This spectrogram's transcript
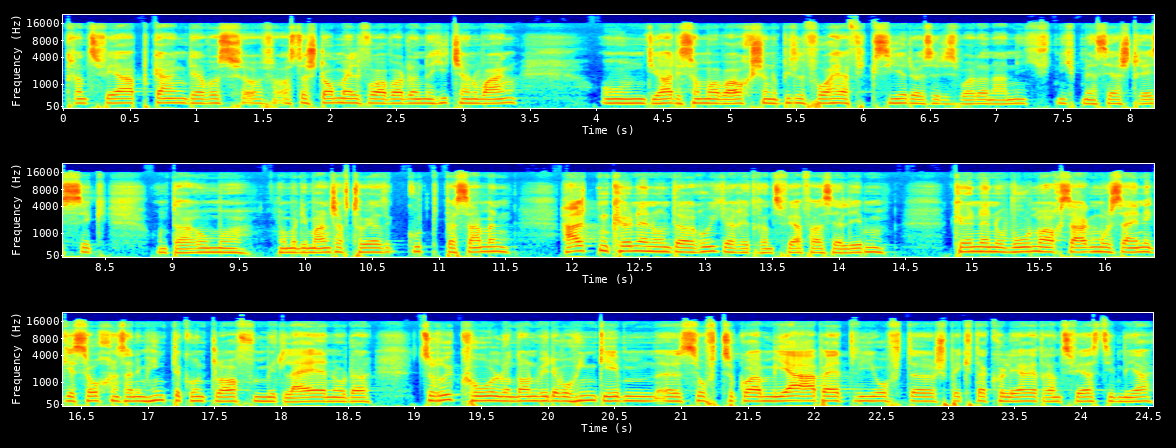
Transferabgang, der was aus der Stammelf war, war dann der Hichan Wang. Und ja, das haben wir aber auch schon ein bisschen vorher fixiert, also das war dann auch nicht, nicht mehr sehr stressig. Und darum äh, haben wir die Mannschaft heuer gut beisammen halten können und eine ruhigere Transferphase erleben können, obwohl man auch sagen muss, einige Sachen sind im Hintergrund gelaufen mit Laien oder zurückholen und dann wieder wohin geben. Es ist oft sogar mehr Arbeit wie oft äh, spektakuläre Transfers, die mehr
